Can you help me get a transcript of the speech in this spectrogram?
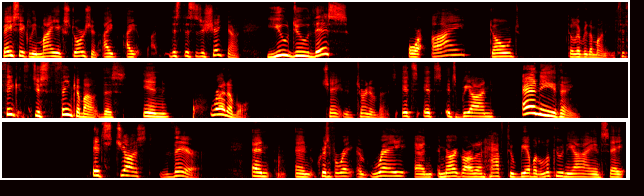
basically, my extortion. I, I, this, this is a shakedown. You do this, or I don't deliver the money. Think, just think about this incredible change, turn of events. It's, it's, it's beyond anything. It's just there and and Christopher Ray, uh, Wray and, Merrick Garland have to be able to look you in the eye and say,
